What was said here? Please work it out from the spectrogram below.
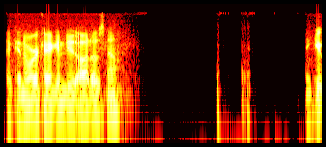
That gonna work? I can do autos now? Thank you.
